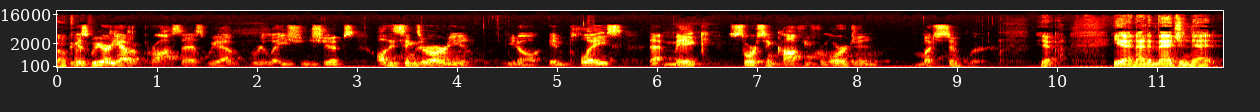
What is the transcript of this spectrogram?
Okay. Because we already have a process, we have relationships, all these things are already in, you know, in place that make sourcing coffee from origin much simpler. Yeah. Yeah, and I'd imagine that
